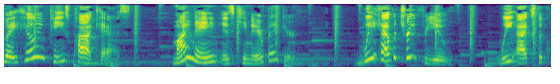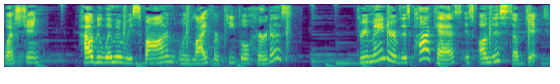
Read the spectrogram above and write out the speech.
to a Healing Peace podcast. My name is Kimir Baker. We have a treat for you. We ask the question How do women respond when life or people hurt us? The remainder of this podcast is on this subject.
